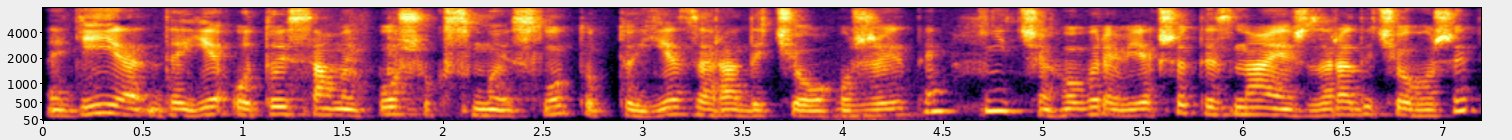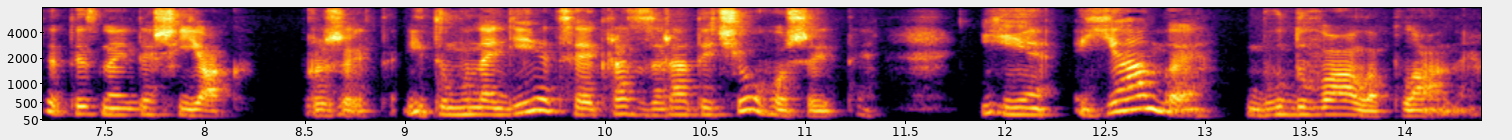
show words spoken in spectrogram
Надія дає отой самий пошук смислу, тобто є заради чого жити. Ніцше говорив: якщо ти знаєш заради чого жити, ти знайдеш як прожити. І тому надія це якраз заради чого жити. І я би будувала плани,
